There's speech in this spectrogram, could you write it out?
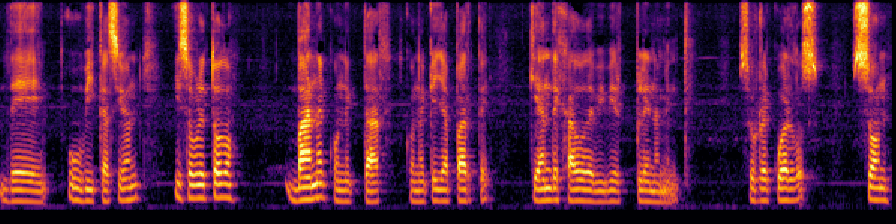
de ubicación y sobre todo van a conectar con aquella parte que han dejado de vivir plenamente. Sus recuerdos son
